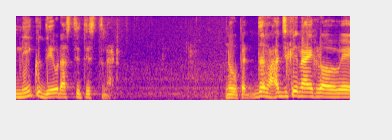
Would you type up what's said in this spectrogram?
నీకు దేవుడు ఆ స్థితి ఇస్తున్నాడు. నువ్వు పెద్ద రాజకీయ నాయకుడు అవే.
